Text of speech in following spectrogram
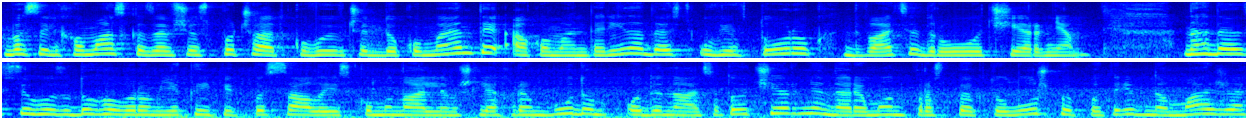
Василь Хома сказав, що спочатку вивчить документи, а коментарі надасть у вівторок, 22 червня. Нагадаю, всього за договором, який підписали із комунальним шляхрембудом, 11 червня на ремонт проспекту Лужби потрібно майже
